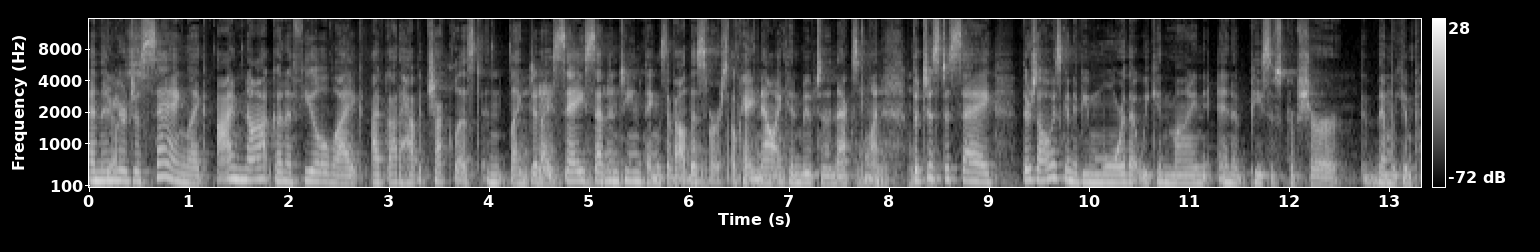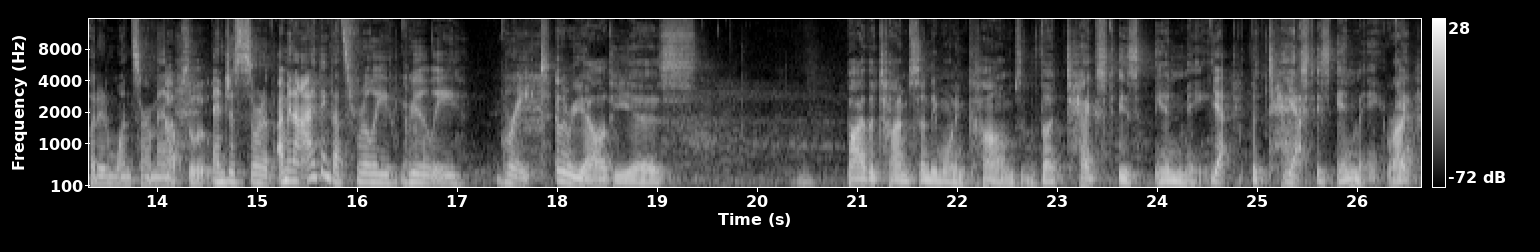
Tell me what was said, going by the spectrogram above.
and then you're just saying like i'm not going to feel like i've got to have a checklist and like did i Mm-hmm. say 17 things about this verse okay now i can move to the next one Mm-hmm. but just to say there's always going to be more that we can mine in a piece of scripture than we can put in one sermon Absolutely. and just sort of i mean i think that's really really great And the reality is, by the time Sunday morning comes, the text is in me. Yeah. The text is in me, right? Yeah.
